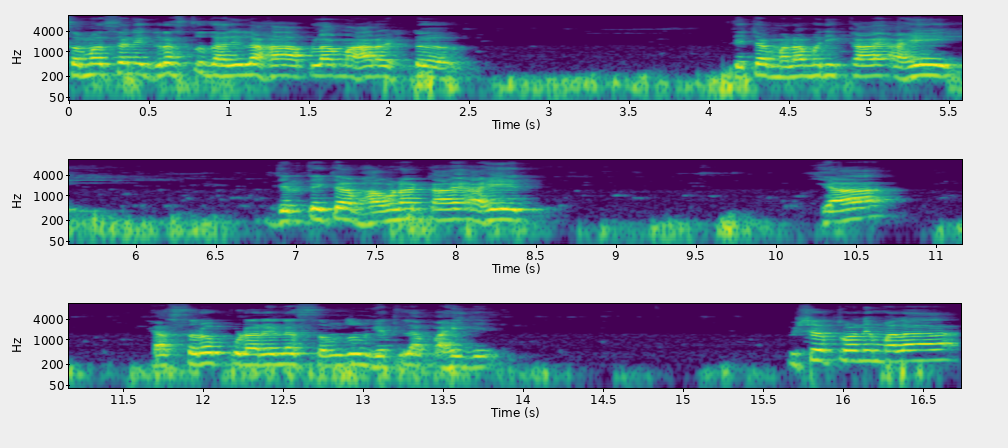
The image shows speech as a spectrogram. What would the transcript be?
समस्याने ग्रस्त झालेला हा आपला महाराष्ट्र. त्याच्या मनामध्ये काय आहे? जनतेच्या भावना काय आहेत? ह्या ह्या सर्व पुढाऱ्यांना समजून घेतल्या पाहिजे. विशेषत्वाने मला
